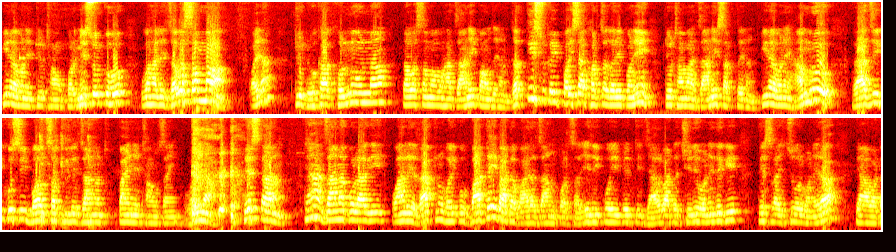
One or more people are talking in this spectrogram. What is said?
किनभने त्यो ठाउँ परमेश्वरको हो। उहाँले जबसम्म होइन त्यो ढोका खोल्नुहुन्न तबसम्म उहाँ जानै पाउँदैनन्। जतिसुकै पैसा खर्च गरे पनि त्यो ठाउँमा जानै सक्दैनन्। किनभने हाम्रो राजी खुसी बल शक्तिले जान पाइने ठाउँ चाहिँ होइन। त्यसकारण त्यहाँ जानको लागि उहाँले राख्नु भएको बाटैबाट भएर जानुपर्छ। यदि कोही व्यक्ति झालबाट छिर्यो भनेदेखि त्यसलाई चोर भनेर त्यहाँबाट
